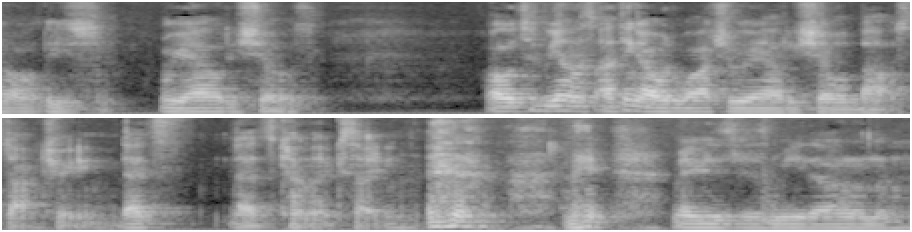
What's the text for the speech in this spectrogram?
of all these reality shows. Although to be honest, I think I would watch a reality show about stock trading. That's that's kind of exciting. maybe, maybe it's just me though. I don't know.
